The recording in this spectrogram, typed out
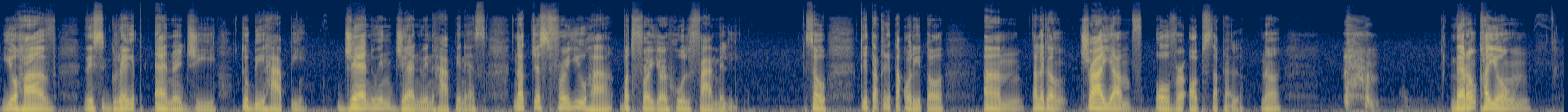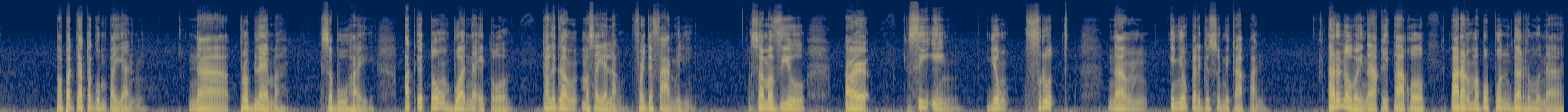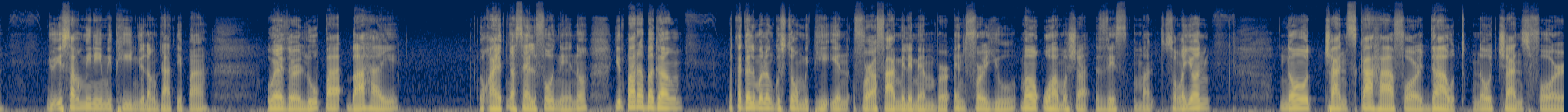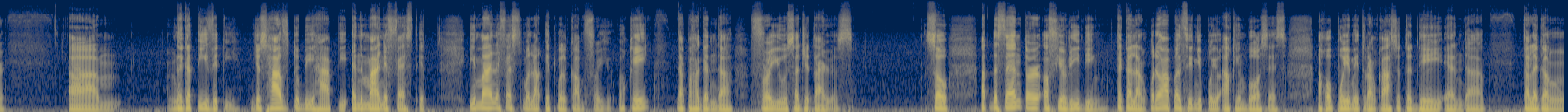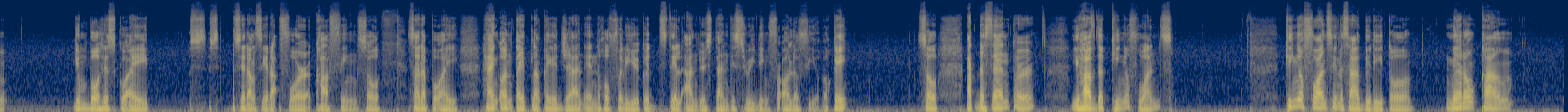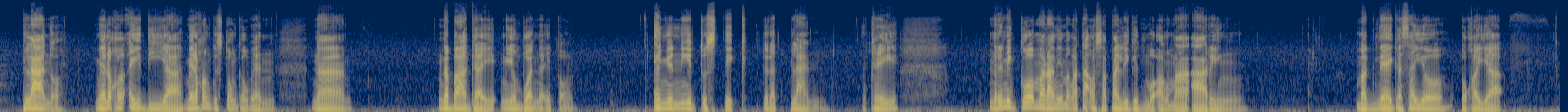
you have this great energy to be happy. Genuine, genuine happiness. Not just for you ha, but for your whole family. So, kita-kita ko rito, um, talagang triumph over obstacle. No? Meron kayong mapagtatagumpayan na problema sa buhay. At itong buwan na ito, talagang masaya lang for the family. Some of you are seeing yung fruit ng inyong pinagsumikapan. I don't know why, nakita ko parang mapupundar mo na yung isang minimithi nyo lang dati pa, whether lupa, bahay, o kahit nga cellphone eh, no? Yung para bagang matagal mo lang gustong mithiin for a family member and for you, makukuha mo siya this month. So ngayon, no chance ka ha for doubt, no chance for um, negativity. Just have to be happy and manifest it. I-manifest mo lang, it will come for you. Okay? Napakaganda for you, Sagittarius. So, at the center of your reading, teka lang, kung napapansin niyo po yung aking boses, ako po yung may trangkaso today and uh, talagang yung boses ko ay sirang-sira for coughing. So, sana po ay hang on tight lang kayo dyan and hopefully you could still understand this reading for all of you. Okay? So, at the center, you have the King of Wands. King of Wands, sinasabi dito, meron kang plano, meron kang idea, meron kang gustong gawin na na bagay ngayong buwan na ito. And you need to stick to that plan. Okay? Narinig ko marami mga tao sa paligid mo ang maaaring magnega sa'yo o kaya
